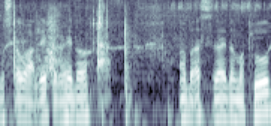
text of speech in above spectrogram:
مستوى على الآخر هيدا ما بأثر هيدا المطلوب.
